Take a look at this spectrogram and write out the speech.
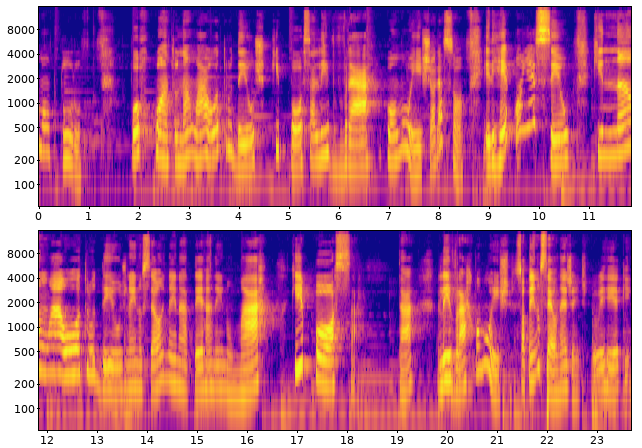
monturo. Porquanto não há outro Deus que possa livrar como este. Olha só, ele reconheceu que não há outro Deus, nem no céu, nem na terra, nem no mar que possa, tá? Livrar como este. Só tem no céu, né, gente? Eu errei aqui.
